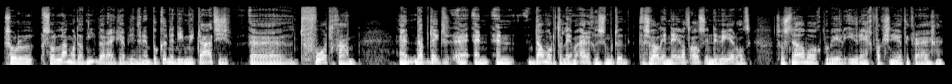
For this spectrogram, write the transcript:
zo zolang we dat niet bereikt hebben, die drempel, kunnen die mutaties eh, voortgaan. En dat betekent. eh, en, en dan wordt het alleen maar erger. Dus we moeten zowel in Nederland als in de wereld. zo snel mogelijk proberen iedereen gevaccineerd te krijgen.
